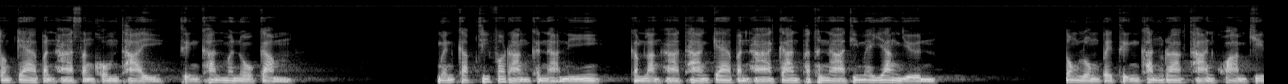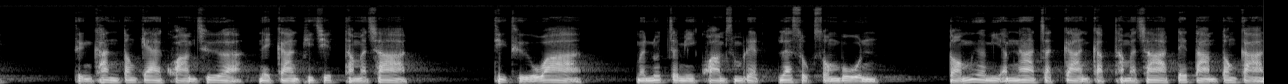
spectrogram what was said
ต้องแก้ปัญหาสังคมไทยถึงขั้นมโนกรรม เหมือนกับที่ฝรั่งขณะนี้กำลังหาทางแก้ปัญหาการพัฒนาที่ไม่ยั่งยืน ต้องลงไปถึงขั้นรากฐานความคิด ถึงขั้นต้องแก้ความเชื่อในการพิชิตธรรมชาติ ที่ถือว่า มนุษย์จะมีความสำเร็จและสุขสมบูรณ์ ต่อเมื่อมีอำนาจจัดการกับธรรมชาติได้ตามต้องการ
